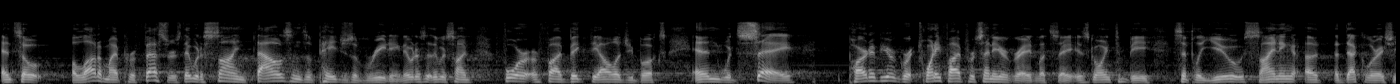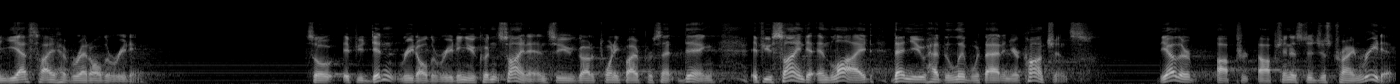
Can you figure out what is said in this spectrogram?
And so a lot of my professors, they would assign thousands of pages of reading. They would, they would assign four or five big theology books and would say, part of your grade, 25% of your grade, let's say, is going to be simply you signing a, a declaration, yes, I have read all the reading. So if you didn't read all the reading, you couldn't sign it, and so you got a 25% ding. If you signed it and lied, then you had to live with that in your conscience. The other op- option is to just try and read it.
